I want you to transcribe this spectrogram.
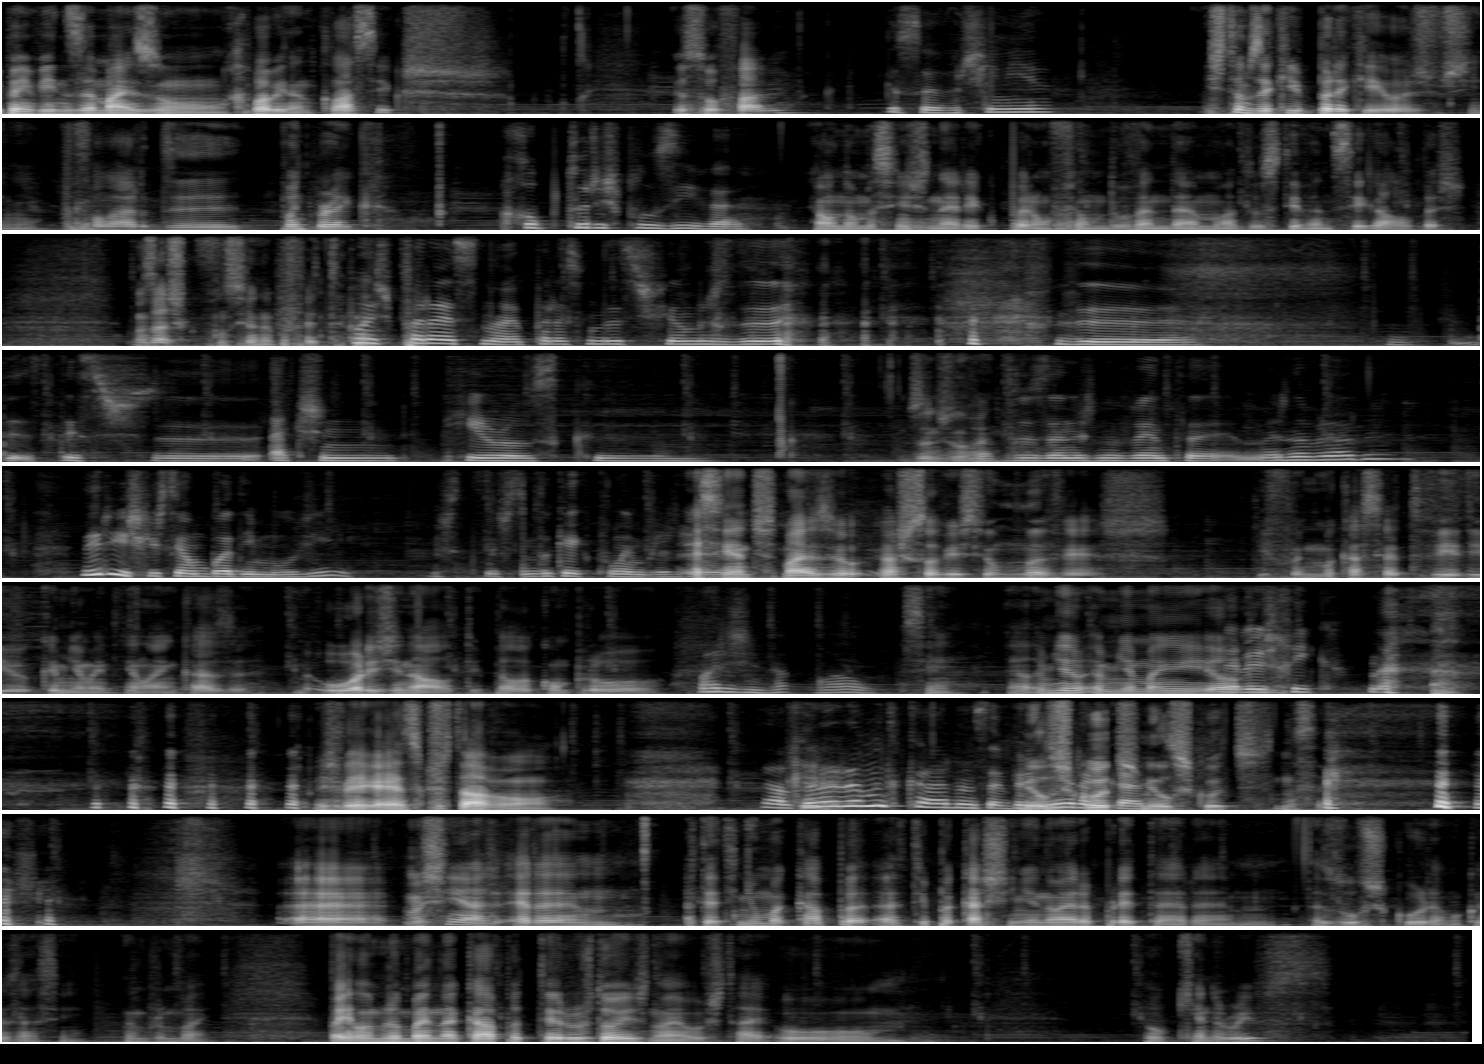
e bem-vindos a mais um Rebobinando Clássicos. Eu sou o Fábio. Eu sou a Virginia. E estamos aqui para quê hoje, Virginia? Para falar de Point Break. Ruptura explosiva. É um nome assim genérico para um filme do Van Damme ou do Steven Seagal, mas, mas acho que funciona perfeitamente. Pois parece, não é? Parece um desses filmes de. de, de desses uh, action heroes que. Dos anos 90? Dos anos 90. Mas na verdade. Dirias que isto é um buddy movie? Isto, isto, do que é que te lembras? É assim, antes de mais, eu, eu acho que só vi filme uma vez. E foi numa cassete de vídeo que a minha mãe tinha lá em casa. O original, tipo, ela comprou. O original? Uau! Sim. A minha, a minha mãe. Ela... Eras rico. Os VHS custavam. A altura era muito caro, não sei. Para mil escudos, mil escudos, não sei. Uh, mas sim, era. Até tinha uma capa, tipo a caixinha não era preta, era um, azul escura, uma coisa assim. Lembro-me bem. Bem, lembro-me bem na capa de ter os dois, não é? O, o, o Keanu Reeves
